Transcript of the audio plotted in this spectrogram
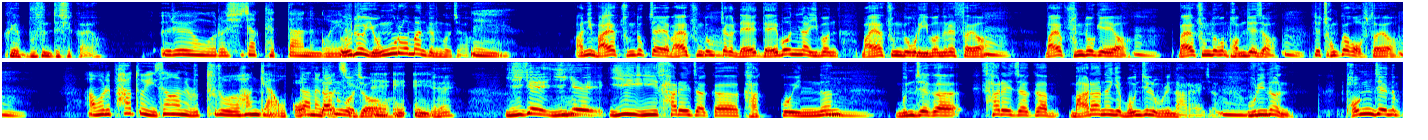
그게 무슨 뜻일까요? 의료용으로 시작됐다는 거예요. 의료용으로만 된 거죠. 네. 아니 마약 중독자예요. 마약 중독자가 네, 네 번이나 입원 마약 중독으로 입원을 했어요. 음. 마약 중독이에요. 음. 마약 중독은 범죄죠. 음. 근데 전과가 없어요. 음. 아무리 파도 이상한 루트로 한 게 없다는, 없다는 거지. 거죠. 예, 예, 예. 예. 이게 이게 이 이 사례자가 갖고 있는 음. 문제가 사례자가 말하는 게 뭔지를 우리는 알아야죠. 음. 우리는 범죄는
